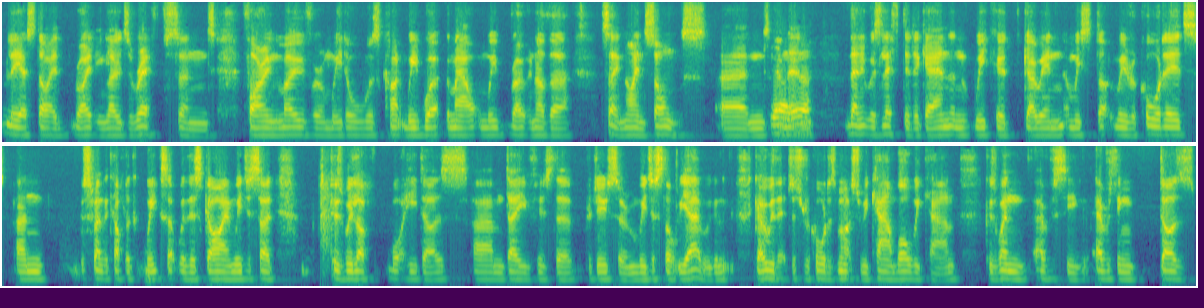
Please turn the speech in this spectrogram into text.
Leo started writing loads of riffs and firing them over, and we'd always kind of, we worked them out, and we wrote another say nine songs, and, yeah, and then. Yeah then it was lifted again, and we could go in and we st- we recorded and spent a couple of weeks up with this guy, and we decided because we love what he does, um, Dave, who's the producer, and we just thought, yeah, we're going to go with it, just record as much as we can while we can, because when obviously everything does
